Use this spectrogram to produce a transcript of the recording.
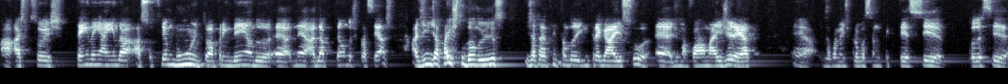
a, as pessoas tendem ainda a sofrer muito, aprendendo, é, né, adaptando os processos, a gente já está estudando isso já está tentando entregar isso é, de uma forma mais direta, é, exatamente para você não ter que ter esse, todo esse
